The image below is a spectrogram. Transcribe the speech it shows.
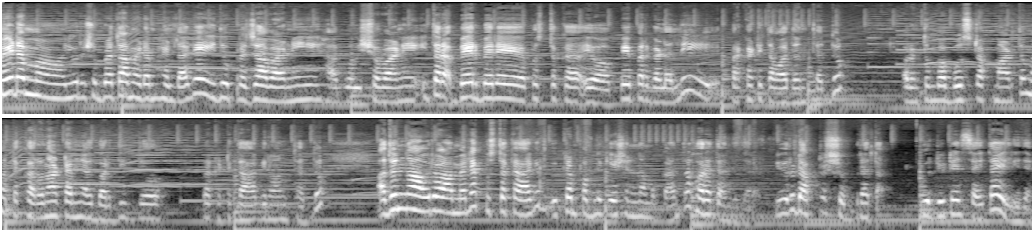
ಮೇಡಮ್, ಇವರು ಶುಭ್ರತಾ ಮೇಡಮ್ ಹೇಳಿದಾಗೆ ಇದು ಪ್ರಜಾವಾಣಿ ಹಾಗೂ ವಿಶ್ವವಾಣಿ, ಈ ಥರ ಬೇರೆ ಬೇರೆ ಪುಸ್ತಕ ಪೇಪರ್ಗಳಲ್ಲಿ ಪ್ರಕಟಿತವಾದಂಥದ್ದು. ಅವ್ರನ್ನ ತುಂಬ ಬೂಸ್ಟ್ ಅಪ್ ಮಾಡ್ತು ಮತ್ತು ಕರೋನಾ ಟೈಮ್ನಲ್ಲಿ ಬರೆದಿದ್ದು ಪ್ರಕಟಿತ ಆಗಿರುವಂಥದ್ದು. ಅದನ್ನು ಅವರು ಆಮೇಲೆ ಪುಸ್ತಕ ಆಗಿ ವಿಕ್ರಮ್ ಪಬ್ಲಿಕೇಶನ್ನ ಮುಖಾಂತರ ಹೊರತಂದಿದ್ದಾರೆ. ಇವರು ಡಾಕ್ಟರ್ ಶುಭ್ರತಾ ಇವ್ರ ಡೀಟೇಲ್ಸ್ ಸಹಿತ ಇಲ್ಲಿದೆ.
